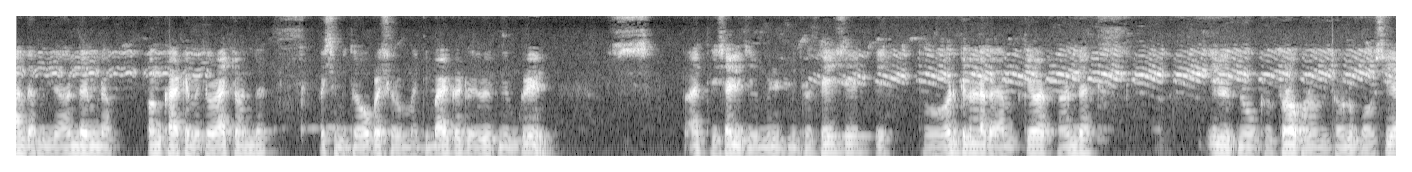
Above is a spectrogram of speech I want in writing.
અંદર મિનિટ અંદર એમના પંખા હેઠે મિત્રો રાખ્યો અંદર. પછી મિત્રો ઓપરેશન રૂમમાંથી બહાર કાઢ્યો. એવી રીતને એમ કરીને પાંત્રીસ, ચાલીસ જેવી મિનિટ મિત્રો થઈ છે. તો અડધી કલાક આમ કહેવાય અંદર એ રીતનો થોડો ઘણો મિત્રો અનુભવ છે.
